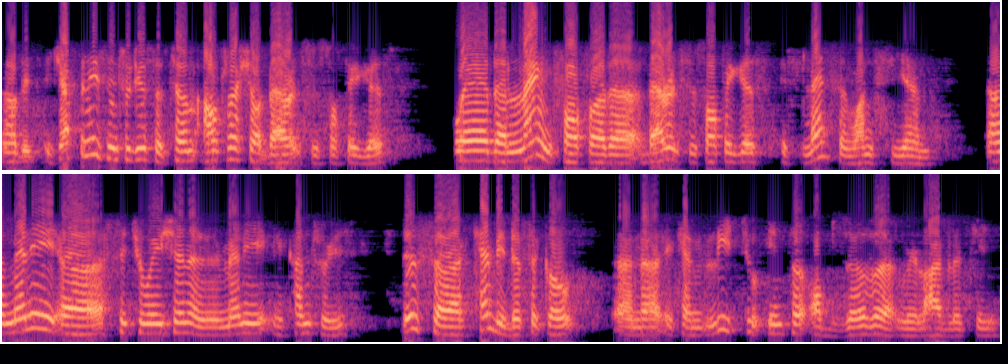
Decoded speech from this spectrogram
Now, the Japanese introduced the term ultra-short Barrett's esophagus where the length of the Barrett's esophagus is less than 1 cm. Now, in many situations and in many countries, this uh, can be difficult and uh, it can lead to inter-observer reliability.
